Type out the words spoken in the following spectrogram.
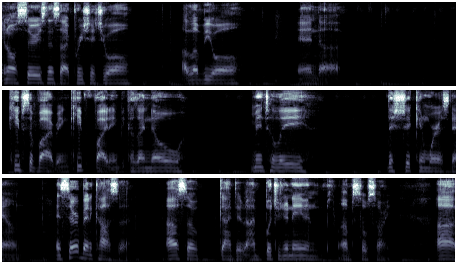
in all seriousness, I appreciate you all. I love you all. And uh, keep surviving, keep fighting, because I know mentally this shit can wear us down. And Sarah Benicasa, I also, God damn, I butchered your name and I'm so sorry. Uh,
